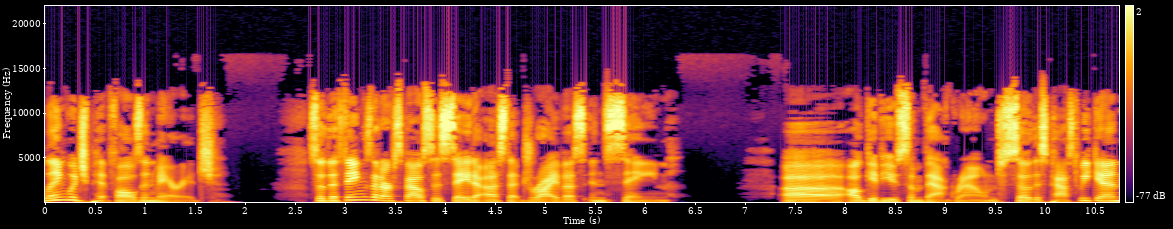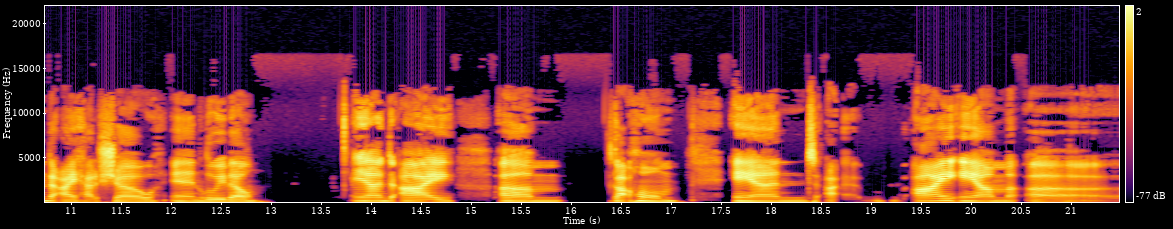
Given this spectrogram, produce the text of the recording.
language pitfalls in marriage. So the things that our spouses say to us that drive us insane uh, I'll give you some background. So this past weekend, I had a show in Louisville, and I um, got home, and I, I am uh,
